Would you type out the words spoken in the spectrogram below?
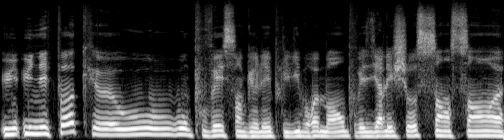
Une, une époque euh, où on pouvait s'engueuler plus librement, on pouvait se dire les choses sans sans euh,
